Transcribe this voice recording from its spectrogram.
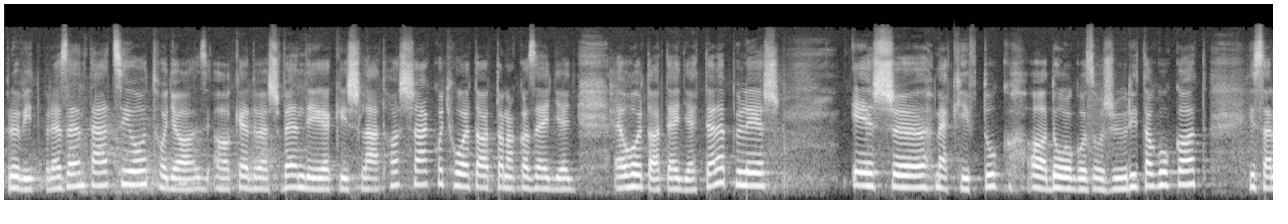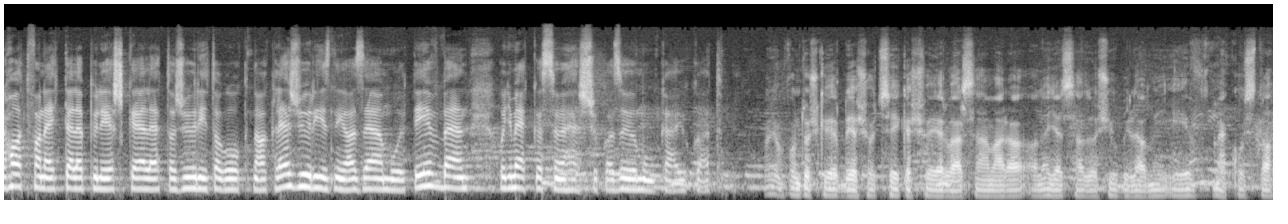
rövid prezentációt, hogy a, a kedves vendégek is láthassák, hogy hol tartanak az egy-egy, hol tart egy-egy település, és meghívtuk a dolgozó zsűritagokat, hiszen 61 település kellett a zsűritagoknak lezsűrizni az elmúlt évben, hogy megköszönhessük az ő munkájukat. Nagyon fontos kérdés, hogy Székesfehérvár számára a 400-as jubileumi év meghozta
